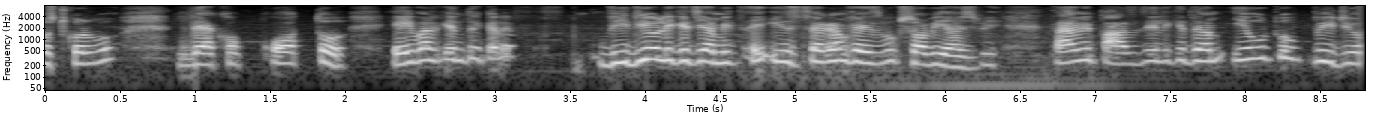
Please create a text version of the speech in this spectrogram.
পোস্ট করব দেখো কত, এইবার কিন্তু এখানে ভিডিও লিখেছি আমি, তাই ইনস্টাগ্রাম ফেসবুক সবই আসবে তাই আমি পাশ দিয়ে লিখে দিলাম ইউটিউব ভিডিও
